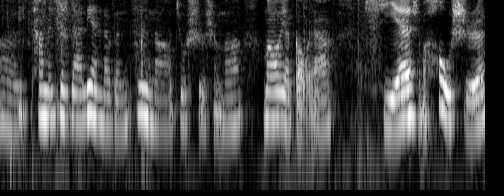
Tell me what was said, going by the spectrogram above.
嗯，他们现在练的文字呢，就是什么猫呀、狗呀。鞋什么厚实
